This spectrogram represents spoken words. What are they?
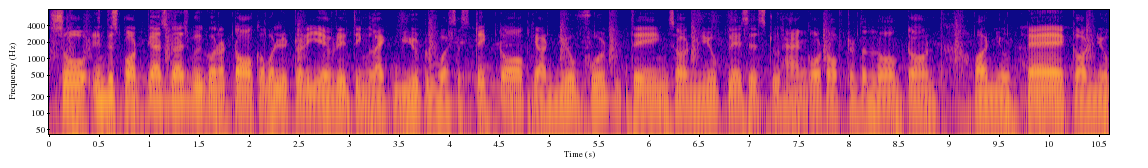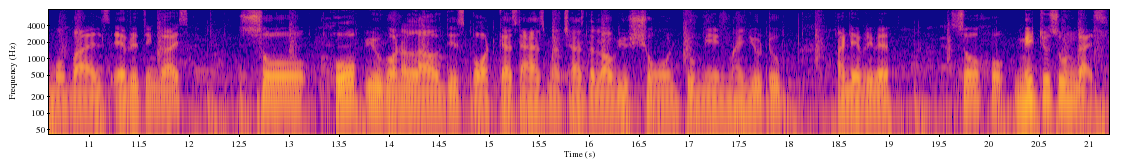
so in this podcast guys we're gonna talk about literally everything like youtube versus tiktok or new food things or new places to hang out after the lockdown or new tech or new mobiles everything guys. So hope you're gonna love this podcast as much as the love you've shown to me in my youtube and everywhere. So ho- meet you soon guys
